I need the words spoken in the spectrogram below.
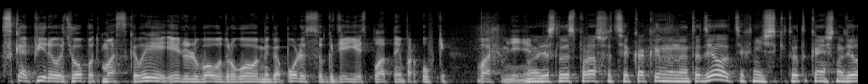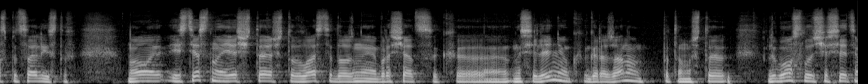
скопировать опыт Москвы или любого другого мегаполиса, где есть платные парковки. Ваше мнение? Ну, если вы спрашиваете, как именно это делать технически, то это, конечно, дело специалистов. Но, естественно, я считаю, что власти должны обращаться к э, населению, к горожанам, потому что в любом случае все эти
